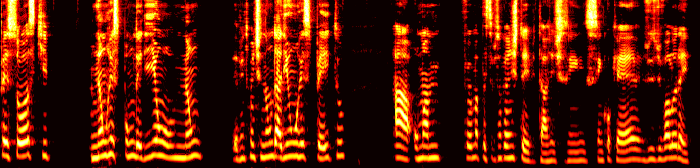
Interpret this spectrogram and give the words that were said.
pessoas que não responderiam ou não, eventualmente não dariam o respeito a uma foi uma percepção que a gente teve, tá? A gente sem, sem qualquer juízo de valor aí.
